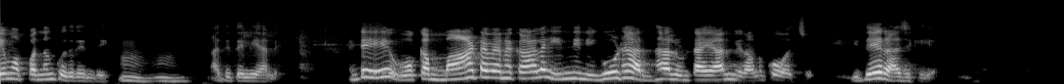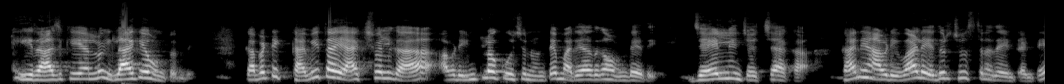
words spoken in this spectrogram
ఏం ఒప్పందం కుదిరింది. అది తెలియాలి. అంటే ఒక మాట వెనకాల ఇన్ని నిగూఢ అర్థాలు ఉంటాయా అని మీరు అనుకోవచ్చు. ఇదే రాజకీయం. ఈ రాజకీయంలో ఇలాగే ఉంటుంది. కాబట్టి కవిత యాక్చువల్గా ఆవిడ ఇంట్లో కూర్చుని ఉంటే మర్యాదగా ఉండేది. జైలు నుంచి వచ్చాక. కానీ ఆవిడ ఇవాళ ఎదురు చూస్తున్నది ఏంటంటే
